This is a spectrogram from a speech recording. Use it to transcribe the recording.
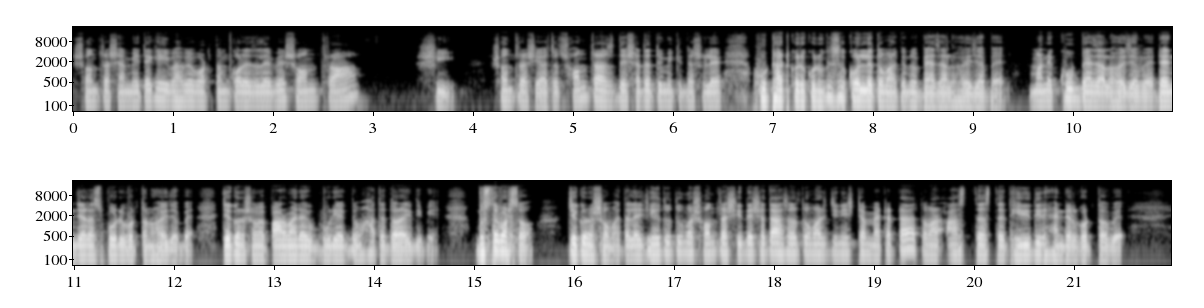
সন্ত্রাসী। আমি এটাকে এইভাবে পড়তাম কলেজে লেবে সন্ত্রাসী। সন্ত্রাসী আচ্ছা সন্ত্রাসদের সাথে তুমি কিন্তু আসলে হুটহাট করে কোনো কিছু করলে তোমার কিন্তু বেজাল হয়ে যাবে। মানে খুব বেজাল হয়ে যাবে ডেঞ্জারাস পরিবর্তন হয়ে যাবে। যে কোনো সময় পার বুড়ি একদম হাতে ধরাই দিবে। বুঝতে পারছ? যে কোনো সময়। তাহলে যেহেতু তোমার সন্ত্রাসীদের সাথে আসলে তোমার জিনিসটা ম্যাটারটা তোমার আস্তে আস্তে ধীরে ধীরে হ্যান্ডেল করতে হবে।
